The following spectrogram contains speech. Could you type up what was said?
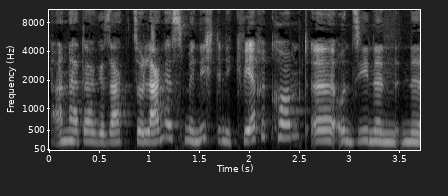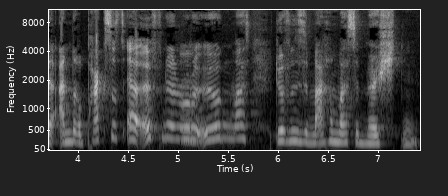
Dann hat er gesagt, solange es mir nicht in die Quere kommt äh, und Sie eine, eine andere Praxis eröffnen mhm. oder irgendwas, dürfen Sie machen, was Sie möchten.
